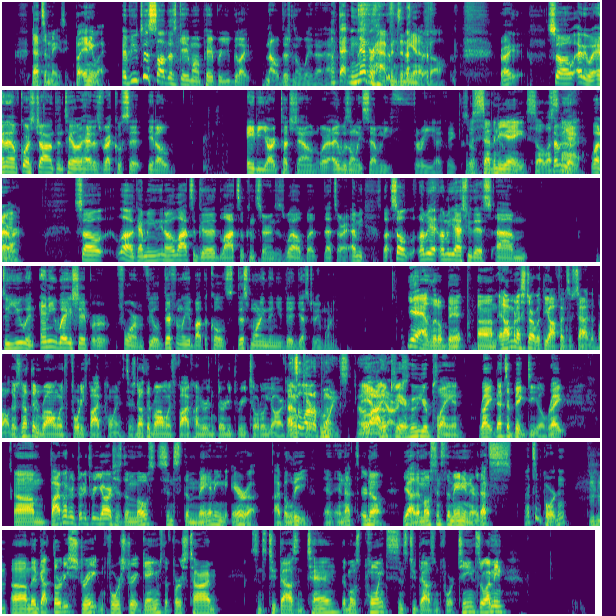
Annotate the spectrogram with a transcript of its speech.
That's amazing. But anyway, if you just saw this game on paper, you'd be like, "No, there's no way that happens." Like that never happens in the NFL, right? So anyway, and then of course Jonathan Taylor had his requisite, you know, eighty yard touchdown where it was only seventy three, I think. So, it was seventy eight. So let's seventy eight, whatever. So look, I mean, you know, lots of good, lots of concerns as well, but that's all right. I mean, so let me let me ask you this: um, Do you, in any way, shape, or form, feel differently about the Colts this morning than you did yesterday morning? Yeah, a little bit. Um, and I'm going to start with the offensive side of the ball. There's nothing wrong with 45 points. There's nothing wrong with 533 total yards. That's a lot of who, points. yeah, I don't yards. care who you're playing, right? That's a big deal, right? Um, 533 yards is the most since the Manning era, I believe. And and that's or no, yeah, the most since the Manning era. That's that's important. Mm-hmm. Um, they've got 30 straight and four straight games, the first time since 2010, the most points since 2014. So I mean,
